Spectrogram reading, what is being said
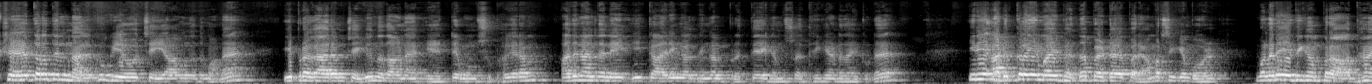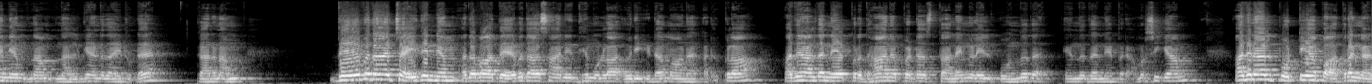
ക്ഷേത്രത്തിൽ നൽകുകയോ ചെയ്യാവുന്നതുമാണ്. ഇപ്രകാരം ചെയ്യുന്നതാണ് ഏറ്റവും ശുഭകരം. അതിനാൽ തന്നെ ഈ കാര്യങ്ങൾ നിങ്ങൾ പ്രത്യേകം ശ്രദ്ധിക്കേണ്ടതായിട്ടുണ്ട്. ഇനി അടുക്കളയുമായി ബന്ധപ്പെട്ട് പരാമർശിക്കുമ്പോൾ വളരെയധികം പ്രാധാന്യം നാം നൽകേണ്ടതായിട്ടുണ്ട്. കാരണം ദേവതാ ചൈതന്യം അഥവാ ദേവതാ സാന്നിധ്യമുള്ള ഒരു ഇടമാണ് അടുക്കള. അതിനാൽ തന്നെ പ്രധാനപ്പെട്ട സ്ഥലങ്ങളിൽ ഒന്ന് എന്ന് തന്നെ പരാമർശിക്കാം. അതിനാൽ പൊട്ടിയ പാത്രങ്ങൾ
